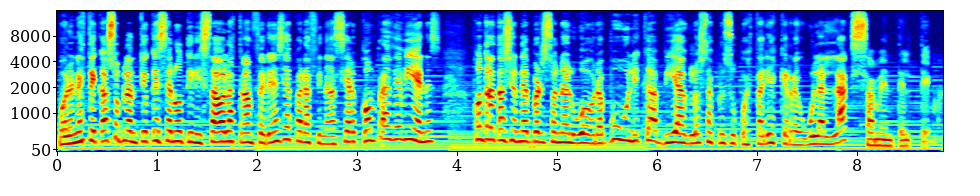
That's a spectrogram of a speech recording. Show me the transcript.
Bueno, en este caso planteó que se han utilizado las transferencias para financiar compras de bienes, contratación de personal u obra pública, vía glosas presupuestarias que regulan laxamente el tema.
